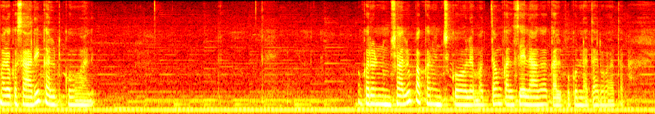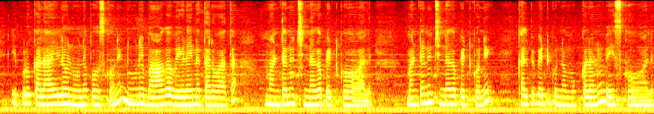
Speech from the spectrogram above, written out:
మరొకసారి కలుపుకోవాలి. ఒక రెండు నిమిషాలు పక్కన ఉంచుకోవాలి మొత్తం కలిసేలాగా కలుపుకున్న తర్వాత ఇప్పుడు కళాయిలో నూనె పోసుకొని నూనె బాగా వేడైన తర్వాత మంటను చిన్నగా పెట్టుకోవాలి. మంటను చిన్నగా పెట్టుకొని కలిపి పెట్టుకున్న ముక్కలను వేసుకోవాలి.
